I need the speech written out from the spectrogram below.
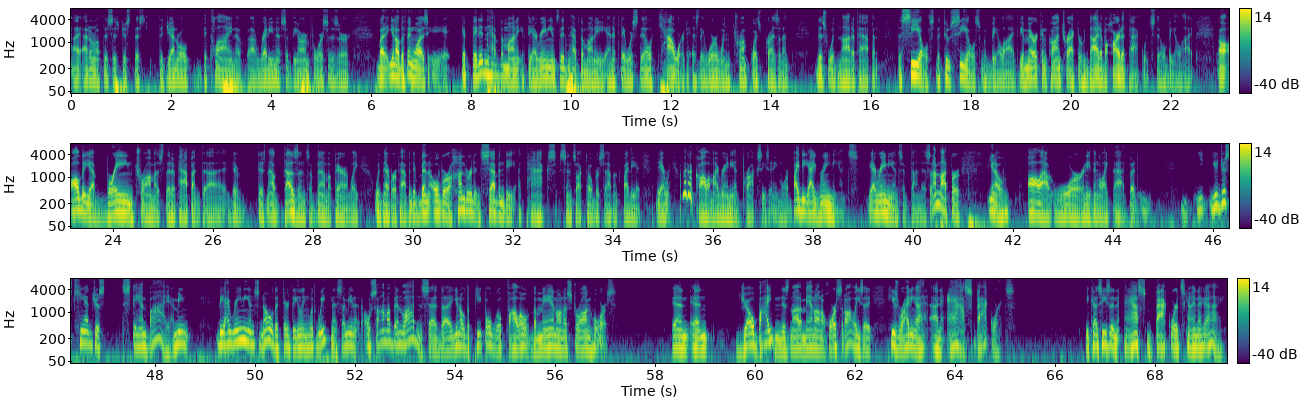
I, I don't know if this is just this the general decline of uh, readiness of the armed forces, or but you know the thing was. It, if they didn't have the money, if the Iranians didn't have the money, and if they were still coward as they were when Trump was president, this would not have happened. The SEALs, the two SEALs, would be alive. The American contractor who died of a heart attack would still be alive. Uh, all the uh, brain traumas that have happened, uh, there's now dozens of them apparently, would never have happened. There have been over 170 attacks since October 7th by the the I'm not going to call them Iranian proxies anymore. By the Iranians, the Iranians have done this, and I'm not for, you know, all out war or anything like that, but you, you just can't just stand by. I mean, the Iranians know that they're dealing with weakness. I mean, Osama bin Laden said, uh, you know, the people will follow the man on a strong horse and and Joe Biden is not a man on a horse at all. He's a he's riding a, an ass backwards because he's an ass backwards kind of guy.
